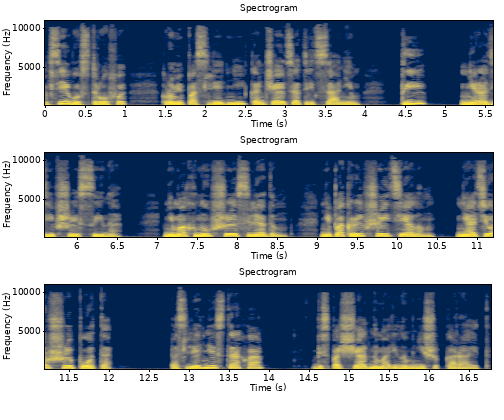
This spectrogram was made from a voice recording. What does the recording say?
Все его строфы, кроме последней, кончаются отрицанием «ты, не родившая сына», «не махнувшая следом», «не покрывшая телом», «не отершая пота». Последняя строфа беспощадно Марину Мнишек карает.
